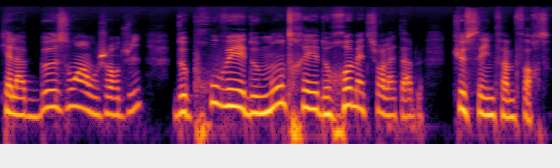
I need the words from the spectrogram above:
qu'elle a besoin aujourd'hui de prouver, de montrer, de remettre sur la table que c'est une femme forte.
